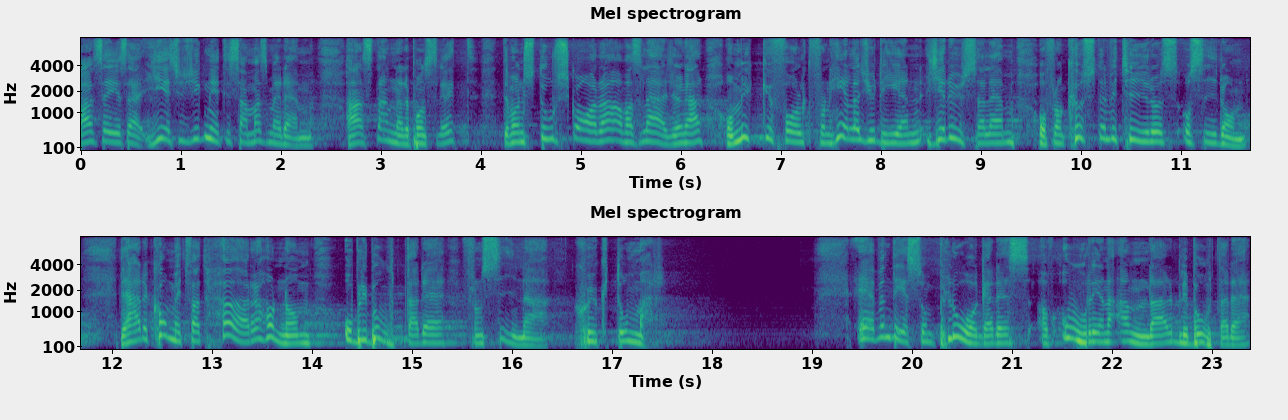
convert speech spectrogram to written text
han säger så här, Jesus gick ner tillsammans med dem. Han stannade på en slätt. Det var en stor skara av hans lärjungar och mycket folk från hela Judeen, Jerusalem och från kusten vid Tyrus och Sidon. Det hade kommit för att höra honom och bli botade från sina sjukdomar. Även det som plågades av orena andar blev botade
